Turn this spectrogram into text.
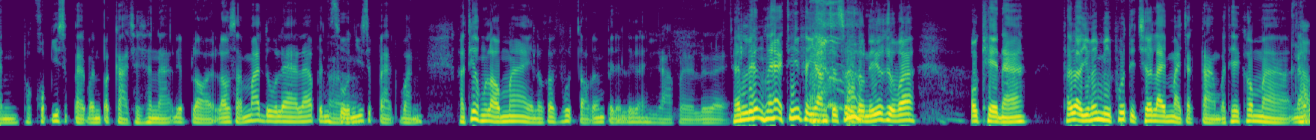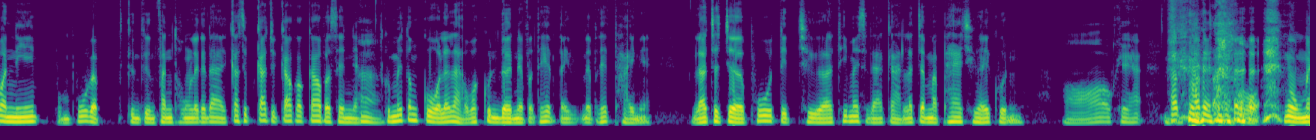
นด์พอครบ 28 วันประกาศชัยชนะเรียบร้อย เราสามารถดูแลแล้วเป็นศูนย์28 วันขณะที่ของเราไม่เราก็พูดต่อไปมันไปเรื่อยยากไปเรื่อยๆฉะนั้นเรื่องแรกที่พยายามจะสื่อตรงนี้ก็คือว่าโอเคนะ ถ้าเรายังไม่มีผู้ติดเชื้อรายใหม่จากต่างประเทศเข้ามาคณรับวันนี้ผมพูดแบบกึ่งๆฟันธงเลยก็ได้ 99.999%เนี่ยอ่าคุณไม่ต้องกลัวแล้วล่ะว่าคุณเดินในประเทศในในประเทศไทยเนี่ยแล้วจะเจอผู้ติดเชื้อที่ไม่แสดงอาการแล้วจะมาแพร่เชื้อให้คุณๆ อ๋อโอเคฮะถ้าถ้าโอ้โหงงไหม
